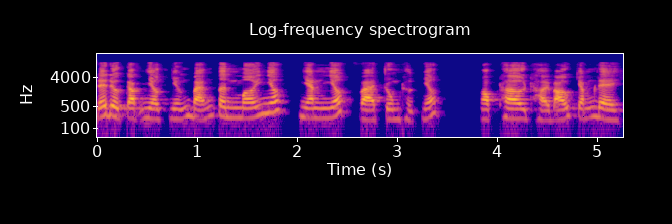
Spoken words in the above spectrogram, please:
để được cập nhật những bản tin mới nhất, nhanh nhất và trung thực nhất. Ngọc Thơ thời báo chấm đề.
